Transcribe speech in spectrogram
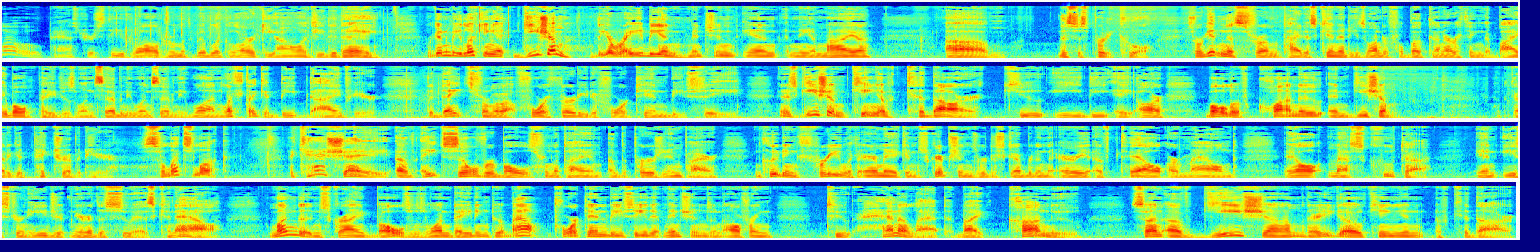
Hello, Pastor Steve Waldron with Biblical Archaeology today. We're going to be looking at Geshem the Arabian, mentioned in Nehemiah. Um, this is pretty cool. So, we're getting this from Titus Kennedy's wonderful book, Unearthing the Bible, pages 170, 171. Let's take a deep dive here. The date's from about 430 to 410 BC. And it's Geshem, king of Qedar, Q E D A R, bowl of Qaynu and Geshem. Got a good picture of it here. So let's look. A cache of eight silver bowls from the time of the Persian Empire, including three with Aramaic inscriptions, were discovered in the area of Tel or Mound El Maskhuta in eastern Egypt near the Suez Canal. Among the inscribed bowls was one dating to about 410 BC that mentions an offering to Hanalat by Qaynu, son of Geshem, there you go, king of Qedar.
